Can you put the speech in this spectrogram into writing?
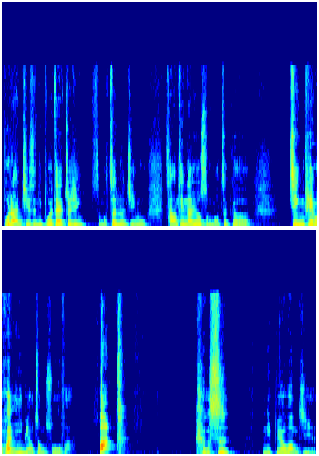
不然其实你不会在最近什么政论节目常常听到有什么这个晶片换疫苗这种说法。But，可是你不要忘记了，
